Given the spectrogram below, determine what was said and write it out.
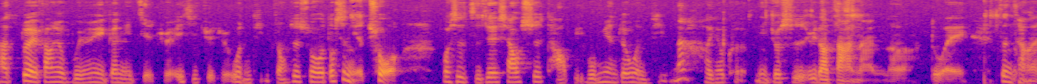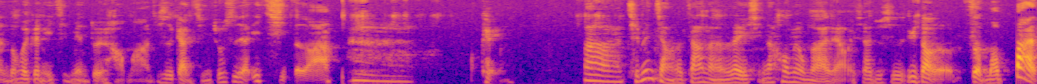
那对方又不愿意跟你解决、一起解决问题，总是说都是你的错，或是直接消失、逃避、不面对问题，那很有可能你就是遇到渣男了。对，正常人都会跟你一起面对，好吗？就是感情就是要一起的啊。OK，那前面讲了渣男的类型，那后面我们来聊一下，就是遇到了怎么办？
